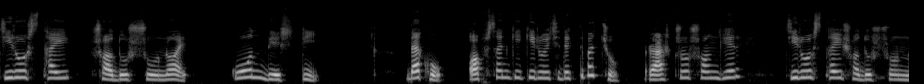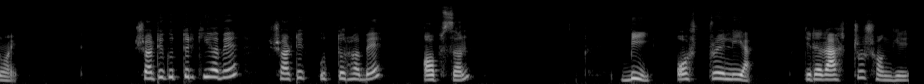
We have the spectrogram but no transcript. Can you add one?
চিরস্থায়ী সদস্য নয়? কোন দেশটি? দেখো অপশান কি কি রয়েছে দেখতে পাচ্ছ? রাষ্ট্রসংঘের চিরস্থায়ী সদস্য নয়। সঠিক উত্তর কি হবে? সঠিক উত্তর হবে অপশান বি অস্ট্রেলিয়া। যেটা রাষ্ট্রসংঘের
